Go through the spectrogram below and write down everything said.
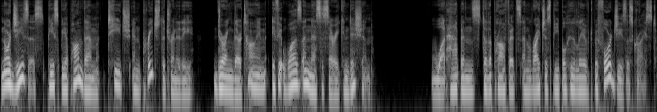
nor Jesus, peace be upon them, teach and preach the Trinity, during their time if it was a necessary condition. What happens to the prophets and righteous people who lived before Jesus Christ?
